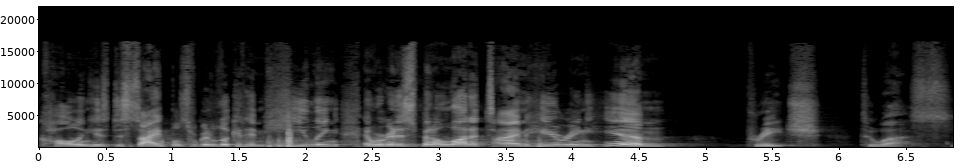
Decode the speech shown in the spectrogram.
calling his disciples. We're going to look at him healing, and we're going to spend a lot of time hearing him preach to us.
